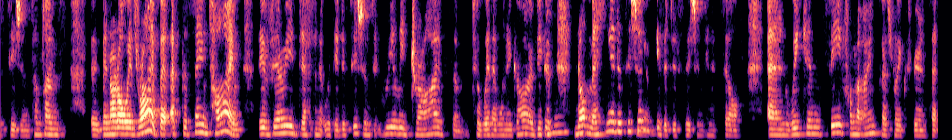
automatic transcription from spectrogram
decisions. Sometimes they're not always right, but at the same time, they're very definite with their decisions. It really drives them to where they want to go because mm-hmm. not making a decision yeah. is a decision in itself. And we can see from our own personal experience that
